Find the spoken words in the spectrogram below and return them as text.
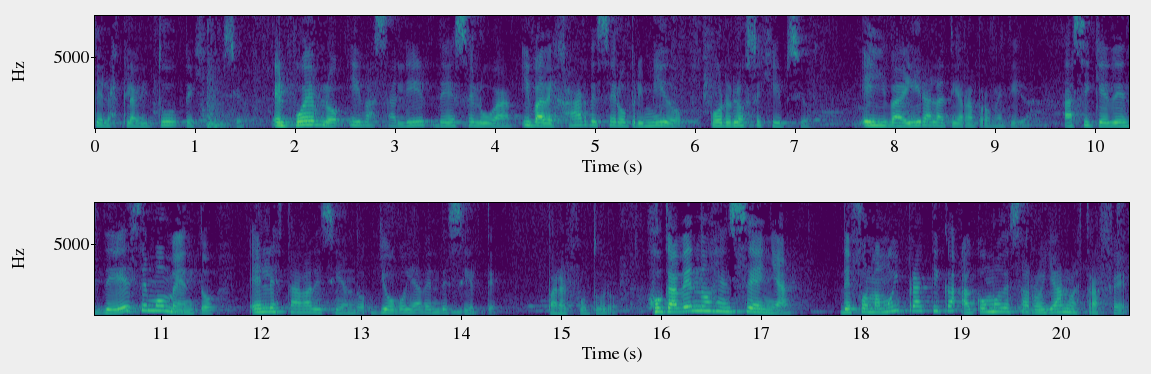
de la esclavitud de egipcios. El pueblo iba a salir de ese lugar, iba a dejar de ser oprimido por los egipcios e iba a ir a la tierra prometida. Así que desde ese momento él le estaba diciendo, yo voy a bendecirte para el futuro. Jocabed nos enseña de forma muy práctica a cómo desarrollar nuestra fe.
